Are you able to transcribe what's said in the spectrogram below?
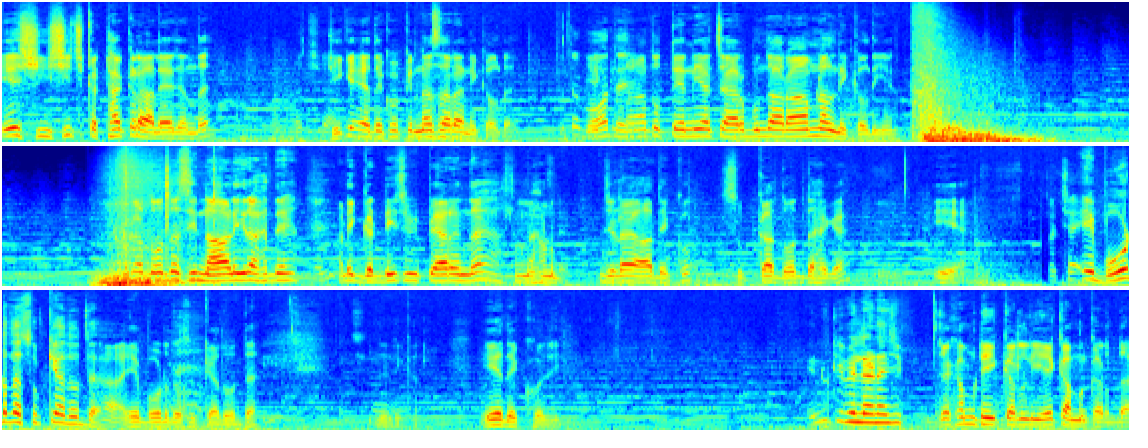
ਇਹ ਸ਼ੀਸ਼ੀ ਚ ਇਕੱਠਾ ਕਰਾ ਲਿਆ ਜਾਂਦਾ ਅੱਛਾ। ਠੀਕ ਹੈ ਇਹ ਦੇਖੋ ਕਿੰਨਾ ਸਾਰਾ ਨਿਕਲਦਾ ਇਹ ਤਾਂ ਬਹੁਤ ਹੈ ਤਾਂ ਤੋਂ ਤਿੰਨ ਜਾਂ ਚਾਰ ਬੂੰਦਾਂ ਆਰਾਮ ਨਾਲ ਨਿਕਲਦੀਆਂ। ਸੁੱਕਾ ਦੁੱਧ ਅਸੀਂ ਨਾਲ ਹੀ ਰੱਖਦੇ ਹਾਂ ਸਾਡੀ ਗੱਡੀ 'ਚ ਵੀ ਪਿਆ ਰਹਿੰਦਾ ਹੈ। ਮੈਂ ਹੁਣ ਜਿਹੜਾ ਆ ਦੇਖੋ ਸੁੱਕਾ ਦੁੱਧ ਹੈਗਾ ਇਹ ਹੈ। ਅੱਛਾ ਇਹ ਬੋਰਡ ਦਾ ਸੁੱਕਿਆ ਦੁੱਧ ਹੈ? ਹਾਂ ਇਹ ਬੋਰਡ ਦਾ ਸੁੱਕਿਆ ਦੁੱਧ ਹੈ। ਇਹ ਦੇਖੋ ਜੀ। ਇਹਨੂੰ ਕਿਵੇਂ ਲੈਣਾ ਜੀ? ਜ਼ਖਮ ਠੀਕ ਕਰਨ ਲਈ ਇਹ ਕੰਮ ਕਰਦਾ।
